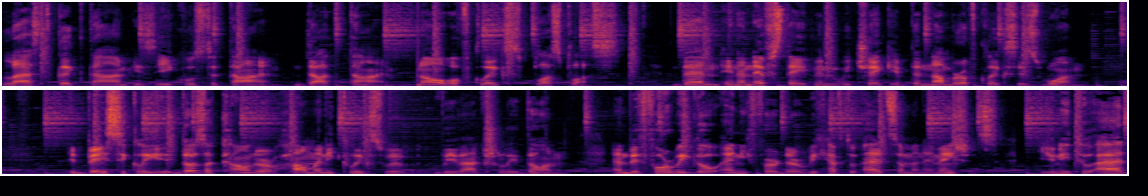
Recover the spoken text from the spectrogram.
last click time is equals to time dot time, no of clicks plus plus. Then in an if statement, we check if the number of clicks is 1. It basically does a counter of how many clicks we've, we've actually done. And before we go any further, we have to add some animations. You need to add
